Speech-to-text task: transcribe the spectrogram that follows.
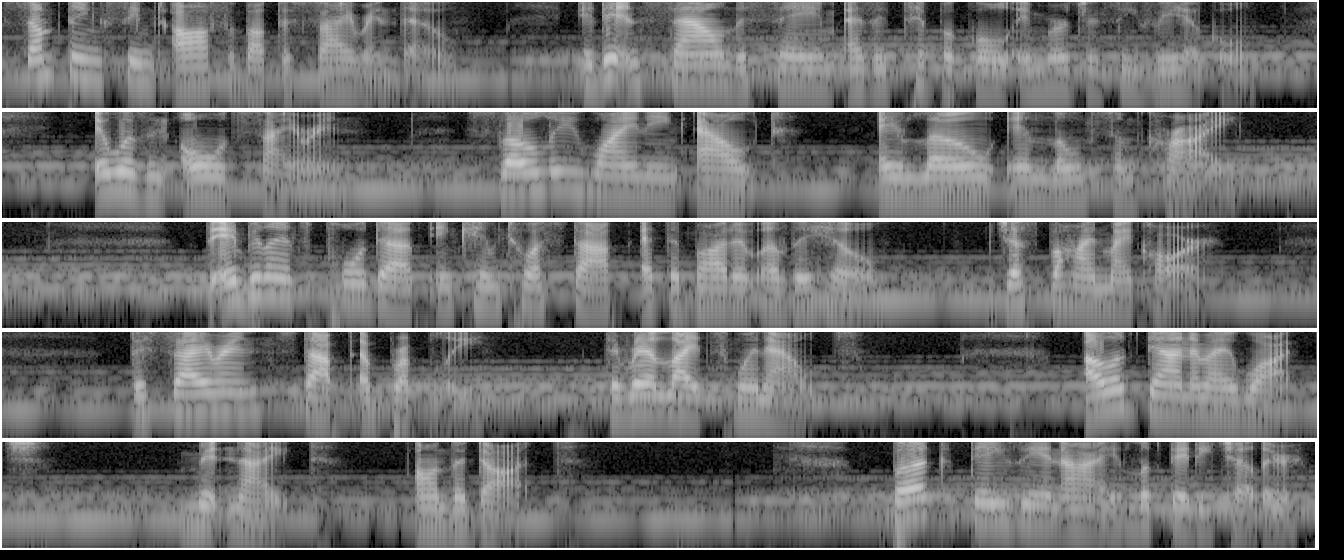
Something seemed off about the siren, though. It didn't sound the same as a typical emergency vehicle. It was an old siren, slowly whining out a low and lonesome cry. The ambulance pulled up and came to a stop at the bottom of the hill, just behind my car. The siren stopped abruptly. The red lights went out. I looked down at my watch. Midnight, on the dot. Buck, Daisy, and I looked at each other,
